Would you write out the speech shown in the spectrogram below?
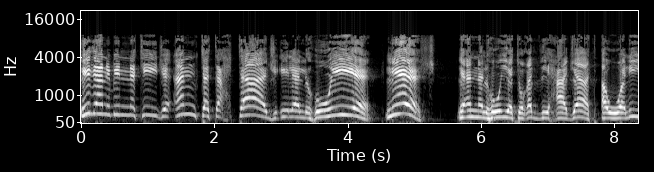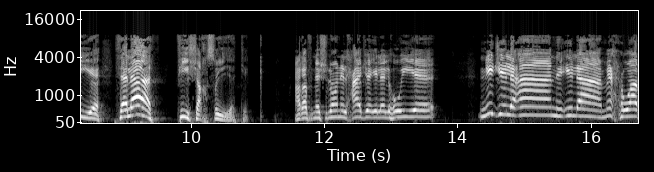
اذا بالنتيجة أنت تحتاج إلى الهوية. ليش؟ لأن الهوية تغذي حاجات أولية ثلاث في شخصيتك. عرفنا شلون الحاجة إلى الهوية؟ نجي الآن إلى محور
